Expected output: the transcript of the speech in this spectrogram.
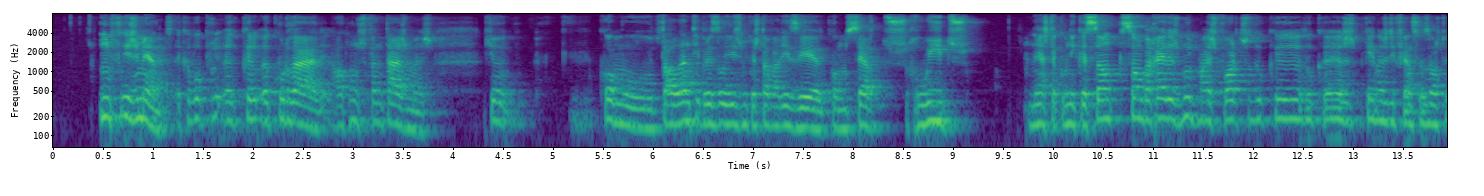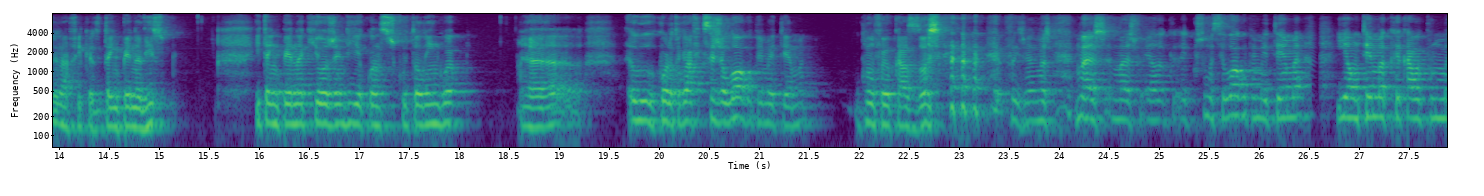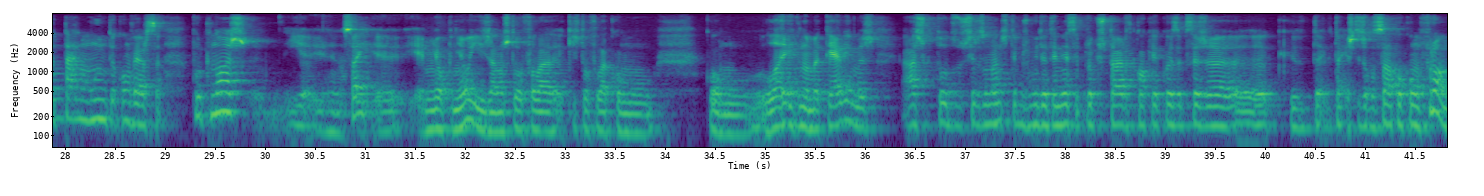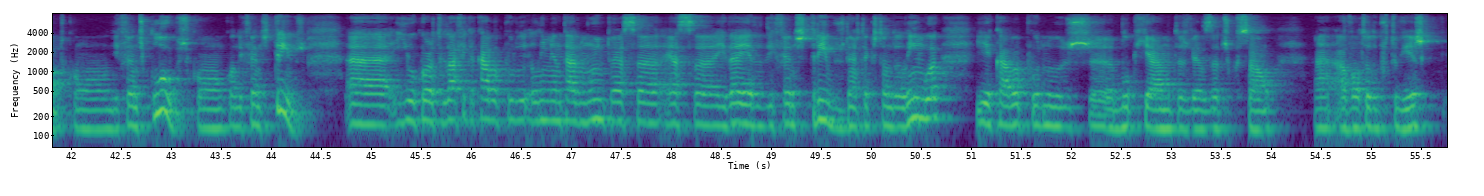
infelizmente, acabou por acordar alguns fantasmas que como o tal anti-brasileirismo que eu estava a dizer, como certos ruídos nesta comunicação, que são barreiras muito mais fortes do que, do que as pequenas diferenças ortográficas. Tenho pena disso e tenho pena que hoje em dia, quando se escuta a língua, uh, o cor ortográfico seja logo o primeiro tema, que não foi o caso de hoje, felizmente, mas, mas, mas costuma ser logo o primeiro tema e é um tema que acaba por matar muito a conversa, porque nós, e eu não sei, é, é a minha opinião, e já não estou a falar, aqui estou a falar como como leigo na matéria, mas acho que todos os seres humanos temos muita tendência para gostar de qualquer coisa que seja que esteja relacionada com o confronto, com diferentes clubes, com, com diferentes tribos. Uh, e o acordo acaba por alimentar muito essa, essa ideia de diferentes tribos nesta questão da língua e acaba por nos uh, bloquear muitas vezes a discussão uh, à volta do português.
